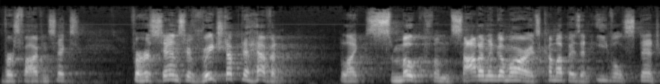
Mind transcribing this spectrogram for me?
Verse 5 and 6 For her sins have reached up to heaven like smoke from Sodom and Gomorrah. It's come up as an evil stench,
